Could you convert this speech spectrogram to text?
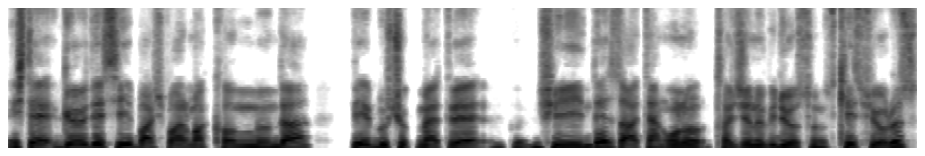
işte gövdesi baş parmak kalınlığında bir buçuk metre şeyinde zaten onu tacını biliyorsunuz kesiyoruz.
